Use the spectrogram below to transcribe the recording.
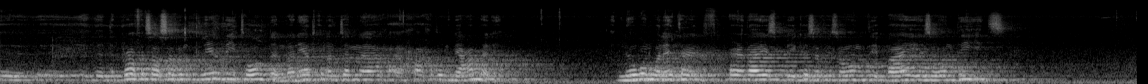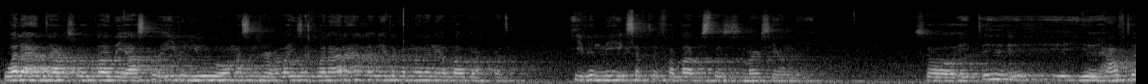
Uh, the, the Prophet ﷺ clearly told them, "من يدخل الجنة أحد بعمله." No one will enter paradise because of his own by his own deeds. ولا أنت يا رسول الله, they asked, even you, O Messenger of Allah, he said, ولا أنا إلا أن يتغمدني الله برحمته. even me, except if Allah bestows His mercy on me. So it, it, it- you have to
